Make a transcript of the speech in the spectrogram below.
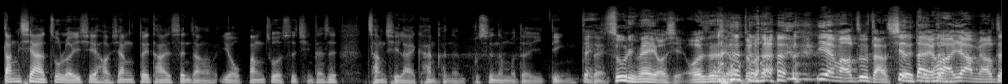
当下做了一些好像对他生长有帮助的事情，但是长期来看可能不是那么的一定。对，书里面有写，我真的有读。揠苗助长，现代化揠苗助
